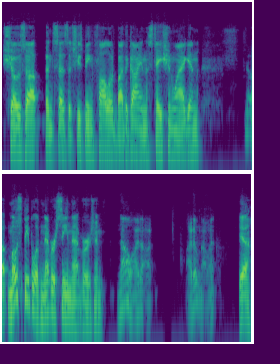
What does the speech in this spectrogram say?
shows up and says that she's being followed by the guy in the station wagon. Uh, most people have never seen that version. No, I don't. I don't know it. Yeah,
